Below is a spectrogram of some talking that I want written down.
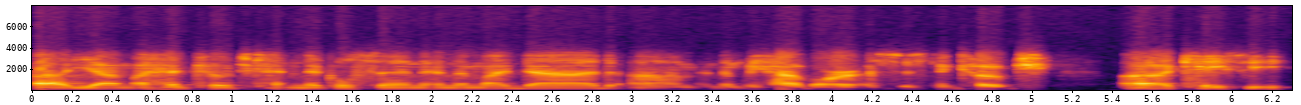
Uh, yeah, my head coach Kent Nicholson, and then my dad, um, and then we have our assistant coach uh, Casey.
